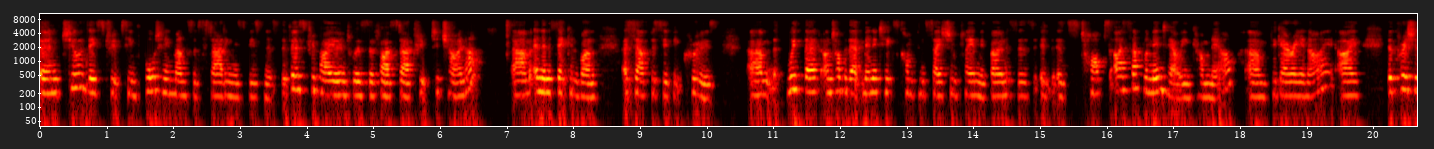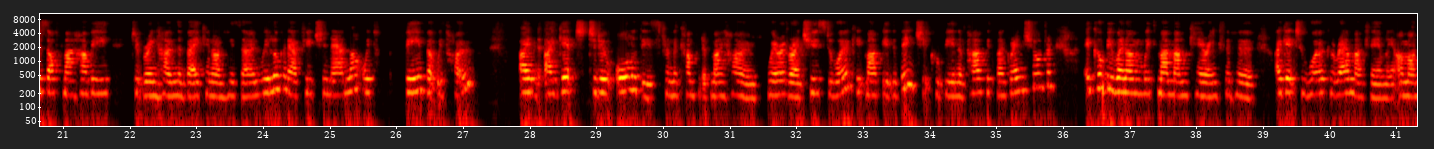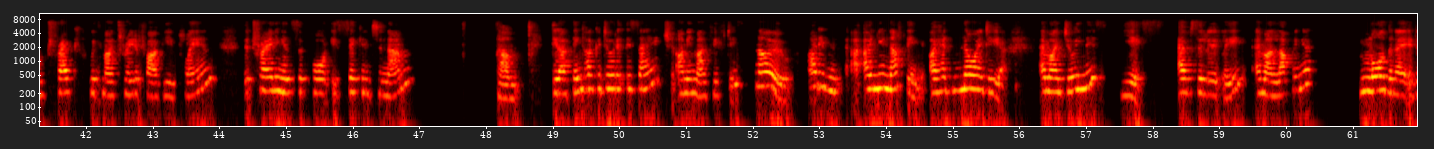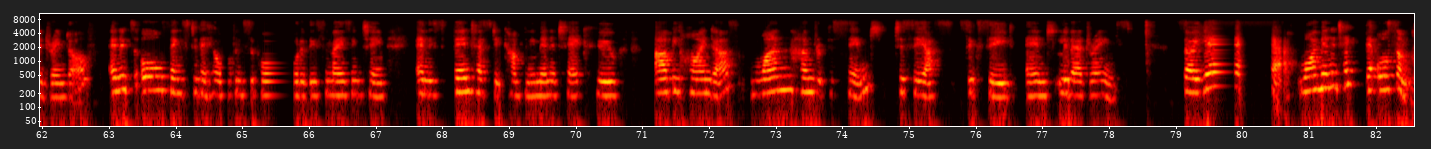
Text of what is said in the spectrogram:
earned two of these trips in 14 months of starting this business. The first trip I earned was a five-star trip to China, um, and then the second one a South Pacific cruise. Um, with that, on top of that, Mannatech's compensation plan with bonuses, it, it's tops. I supplement our income now um, for Gary and I. I. The pressure's off my hubby to bring home the bacon on his own. We look at our future now, not with fear, but with hope. I, I, get to do all of this from the comfort of my home, wherever I choose to work. It might be at the beach, it could be in the park with my grandchildren. It could be when I'm with my mum caring for her. I get to work around my family. I'm on track with my three to five year plan. The training and support is second to none. Um, did I think I could do it at this age? I'm in my 50s. No, I didn't. I knew nothing. I had no idea. Am I doing this? Yes, absolutely. Am I loving it? More than I ever dreamed of. And it's all thanks to the help and support of this amazing team and this fantastic company, Mannatech, who are behind us 100% to see us succeed and live our dreams. So, yeah, why Mannatech? They're awesome.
